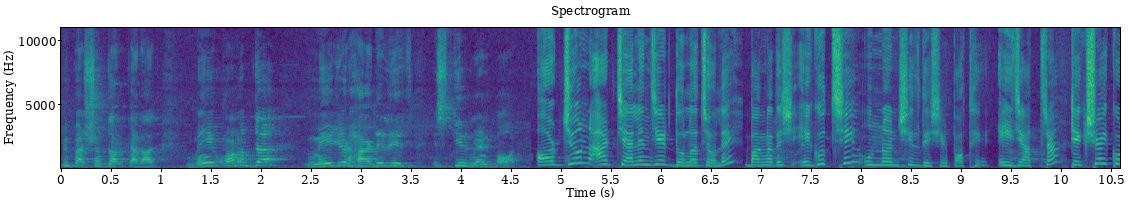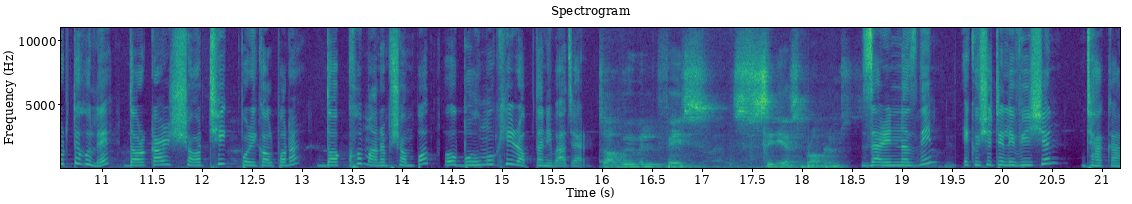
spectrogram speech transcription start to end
প্রিপারেশন দরকার আজ may one of the major hurdle is skill manpower অর্জন আর চ্যালেঞ্জের দোলাচলে বাংলাদেশ এগোচ্ছে উন্নয়নশীল দেশের পথে। এই যাত্রা টেকসই করতে হলে দরকার সঠিক পরিকল্পনা দক্ষ মানব সম্পদ ও বহুমুখী রপ্তানি বাজার। So we will face serious problems. জারিন নাজনীন একুশে টেলিভিশন ঢাকা।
